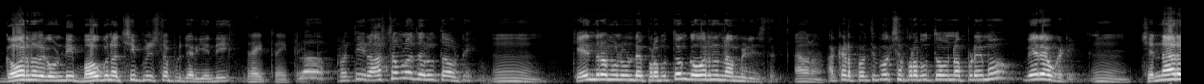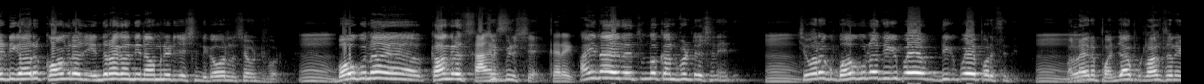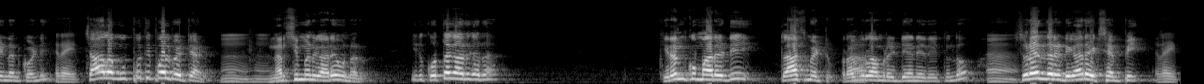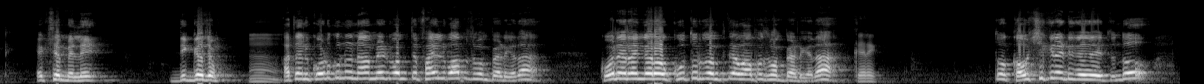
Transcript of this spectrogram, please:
గవర్నర్గా ఉండి బౌగున చీఫ్ మినిస్టర్ అప్పుడు జరిగింది. రైట్ రైట్ ప్రతి రాష్ట్రంలో జరుగుతూ ఉంటాయి. కేంద్రంలో ఉండే ప్రభుత్వం గవర్నర్ నామినేట్ అవును. అక్కడ ప్రతిపక్ష ప్రభుత్వం ఉన్నప్పుడేమో వేరే ఒకటి. చెన్నారెడ్డి గారు కాంగ్రెస్ ఇందిరాగాంధీ నామినేట్ చేసింది గవర్నర్ సెవెంటీ ఫోర్. బౌగున కాంగ్రెస్ చీఫ్ మినిస్టర్. కరెక్ట్. అయినా ఏదైతుందో కన్ఫంటేషన్ అయింది చివరకు బౌగున దిగిపోయే దిగిపోయే పరిస్థితి. మళ్ళీ ఆయన పంజాబ్ ట్రాన్స్ఫర్ అయింది అనుకోండి. చాలా ముప్పు తిప్పలు పెట్టాడు. నరసింహన్ గారే ఉన్నారు. ఇది కొత్త కాదు కదా? కిరణ్ కుమార్ రెడ్డి క్లాస్మేట్ రఘురామ్ రెడ్డి అనేది అవుతుందో. సురేందర్ రెడ్డి గారు ex MP right. Ex MLA దిగ్గజం అతని కొడుకును నామినేట్ పంపితే ఫైల్ వాపసు పంపాడు కదా. కోనే రంగారావు కూతురు పంపితే వాపసు పంపాడు కదా. కరెక్ట్తో కౌశిక్ రెడ్డి ఏదైతుందో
